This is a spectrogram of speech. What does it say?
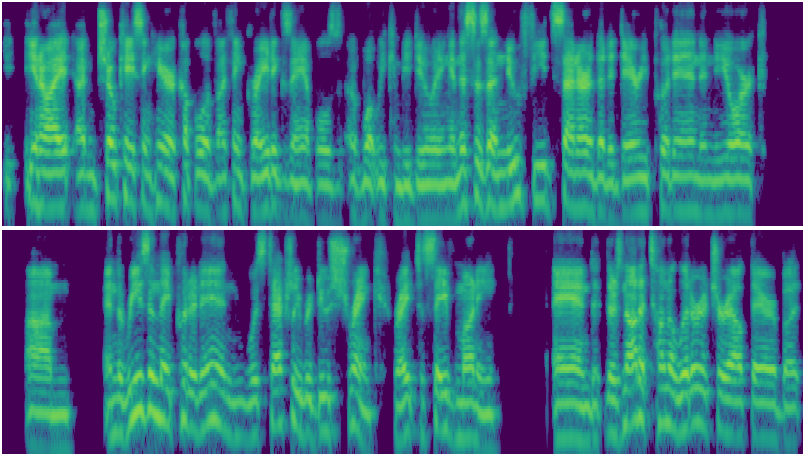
you know, I, I'm showcasing here a couple of, I think, great examples of what we can be doing. And this is a new feed center that a dairy put in in New York um, and the reason they put it in was to actually reduce shrink, right? To save money. And there's not a ton of literature out there, but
